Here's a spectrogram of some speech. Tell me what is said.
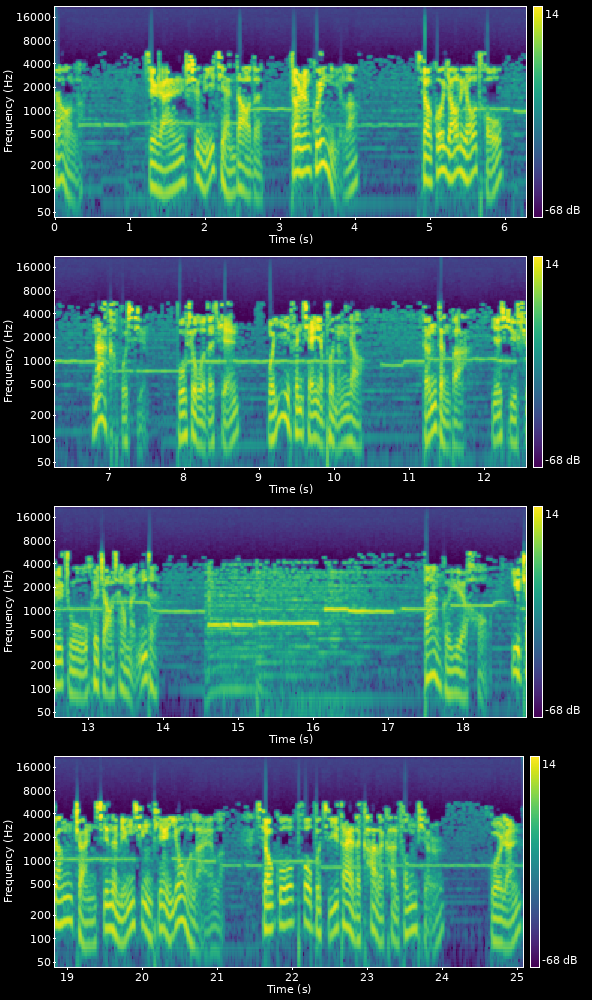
笑了，既然是你捡到的，当然归你了。小郭摇了摇头，那可不行，不是我的钱，我一分钱也不能要。等等吧，也许失主会找上门的。半个月后，一张崭新的明信片又来了。小郭迫不及待的看了看封皮儿，果然，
